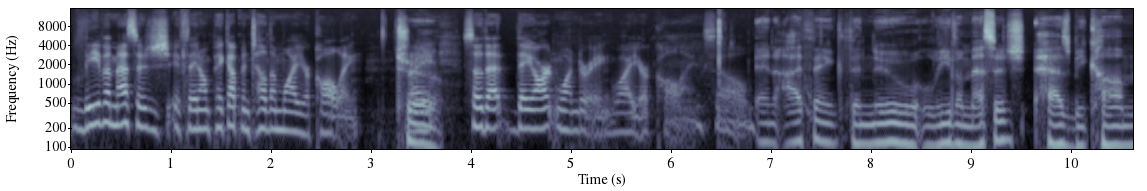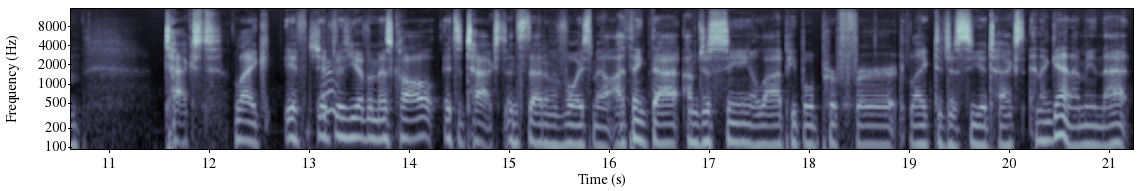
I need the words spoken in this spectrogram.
leave a message if they don't pick up and tell them why you're calling. True. So that they aren't wondering why you're calling. So And I think the new leave a message has become text. Like if Sure. if you have a missed call, it's a text instead of a voicemail. I think that I'm just seeing a lot of people prefer like to just see a text. And again, I mean that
